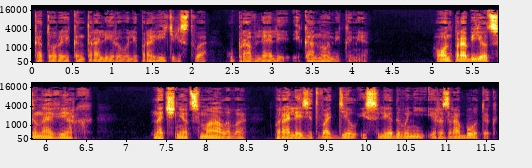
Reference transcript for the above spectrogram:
которые контролировали правительство, управляли экономиками. Он пробьется наверх, начнет с малого — пролезет в отдел исследований и разработок,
